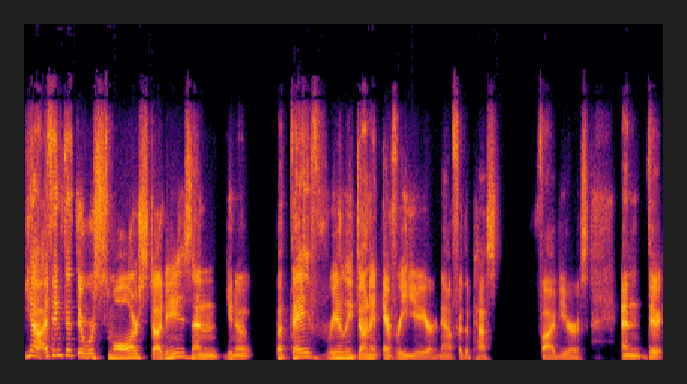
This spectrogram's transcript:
Yeah i think that there were smaller studies and you know but they've really done it every year now for the past five years and their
